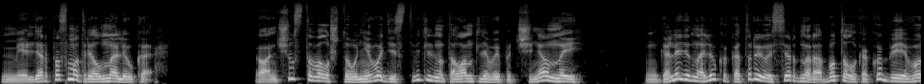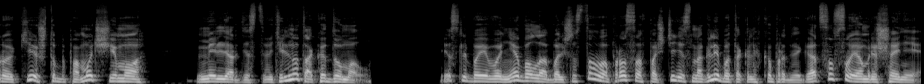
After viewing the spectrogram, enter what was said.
Миллер посмотрел на Люка. Он чувствовал, что у него действительно талантливый подчиненный. Глядя на Люка, который усердно работал как обе его руки, чтобы помочь ему, Миллер действительно так и думал. Если бы его не было, большинство вопросов почти не смогли бы так легко продвигаться в своем решении.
